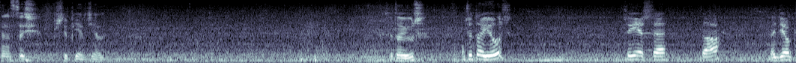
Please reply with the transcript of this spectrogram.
Zaraz coś przypierdzielę. Czy to już? Czy to już? Czy jeszcze? Co? Będzie ok?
